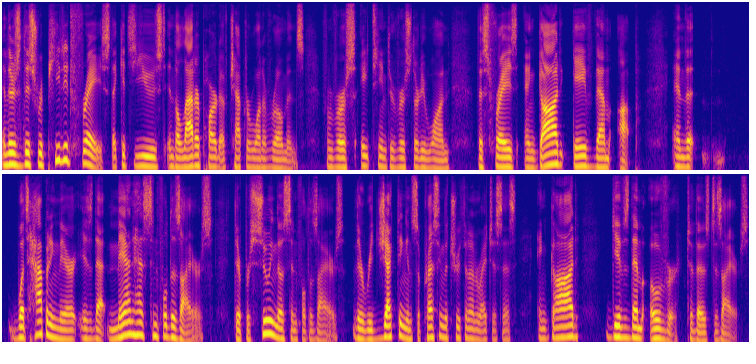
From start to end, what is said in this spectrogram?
And there's this repeated phrase that gets used in the latter part of chapter 1 of Romans, from verse 18 through verse 31, this phrase, and God gave them up. And the, what's happening there is that man has sinful desires. They're pursuing those sinful desires. They're rejecting and suppressing the truth and unrighteousness. And God gives them over to those desires.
